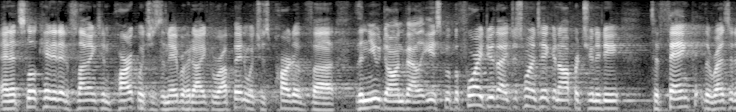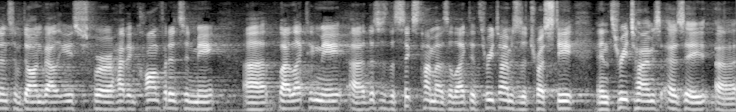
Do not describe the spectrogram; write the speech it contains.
And it's located in Flemington Park, which is the neighborhood I grew up in, which is part of uh, the new Don Valley East. But before I do that, I just want to take an opportunity to thank the residents of Don Valley East for having confidence in me uh, by electing me. Uh, this is the sixth time I was elected, three times as a trustee and three times as a uh,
